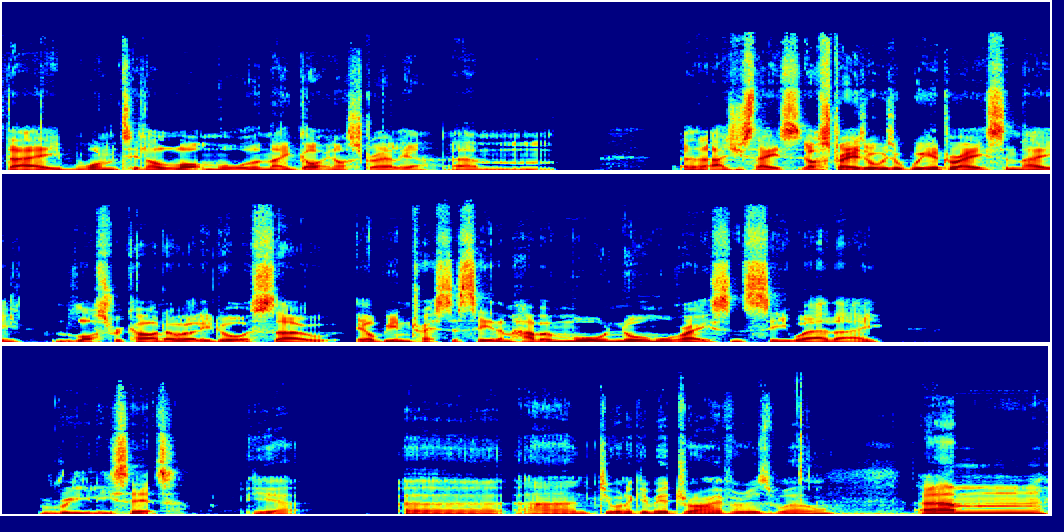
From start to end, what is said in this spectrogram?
they wanted a lot more than they got in Australia. Um, uh, as you say, Australia's always a weird race, and they lost Ricciardo early doors, so it'll be interesting to see them have a more normal race and see where they really sit. Yeah. Uh, and do you want to give me a driver as well? Um,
